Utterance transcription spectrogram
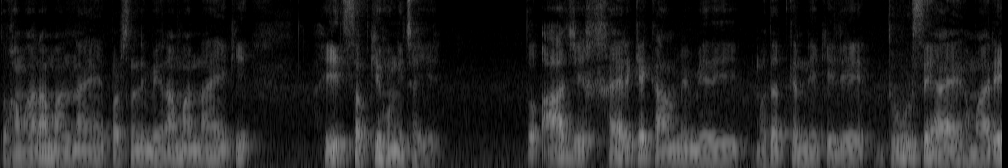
तो हमारा मानना है पर्सनली मेरा मानना है कि ईद सबकी होनी चाहिए। तो आज ये खैर के काम में मेरी मदद करने के लिए दूर से आए हमारे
